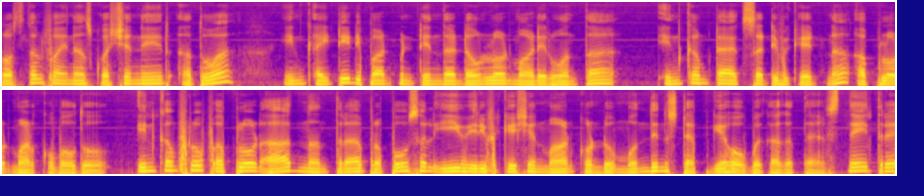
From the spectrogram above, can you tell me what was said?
ಪರ್ಸ್ನಲ್ ಫೈನಾನ್ಸ್ ಕ್ವಶನೇರ್ ಅಥವಾ ಇನ್ ಐ ಟಿ ಡಿಪಾರ್ಟ್ಮೆಂಟಿಂದ ಡೌನ್ಲೋಡ್ ಮಾಡಿರುವಂಥ ಇನ್ಕಮ್ ಟ್ಯಾಕ್ಸ್ ಸರ್ಟಿಫಿಕೇಟ್ನ ಅಪ್ಲೋಡ್ ಮಾಡ್ಕೋಬೋದು ಇನ್ಕಮ್ ಪ್ರೂಫ್ ಅಪ್ಲೋಡ್ ಆದ ನಂತರ ಪ್ರಪೋಸಲ್ ಇ ವೆರಿಫಿಕೇಷನ್ ಮಾಡಿಕೊಂಡು ಮುಂದಿನ ಸ್ಟೆಪ್ಗೆ ಹೋಗಬೇಕಾಗತ್ತೆ. ಸ್ನೇಹಿತರೆ,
